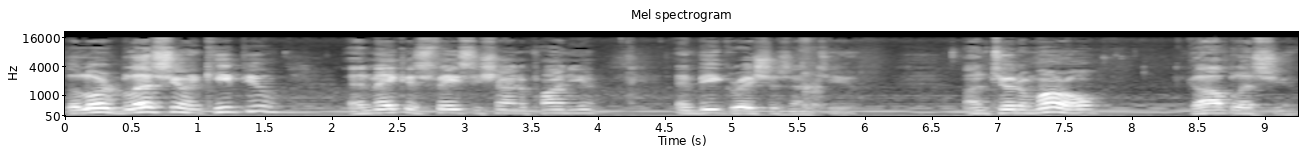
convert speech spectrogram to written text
The Lord bless you and keep you, and make his face to shine upon you, and be gracious unto you. Until tomorrow, God bless you.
